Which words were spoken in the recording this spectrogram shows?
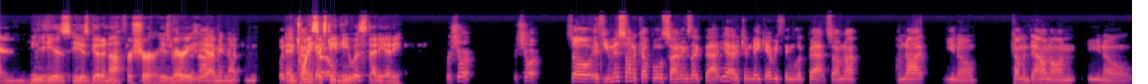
and he, he is he is good enough for sure. He's, he's very yeah. I mean that. But in 2016, he was Steady Eddie. For sure, for sure. So if you miss on a couple of signings like that, yeah, it can make everything look bad. So I'm not, I'm not, you know, coming down on you know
